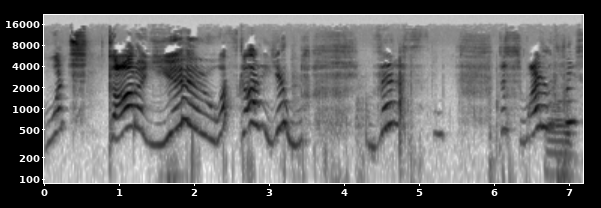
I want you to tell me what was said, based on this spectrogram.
What's got a you? What's got a you? This, this smiling face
